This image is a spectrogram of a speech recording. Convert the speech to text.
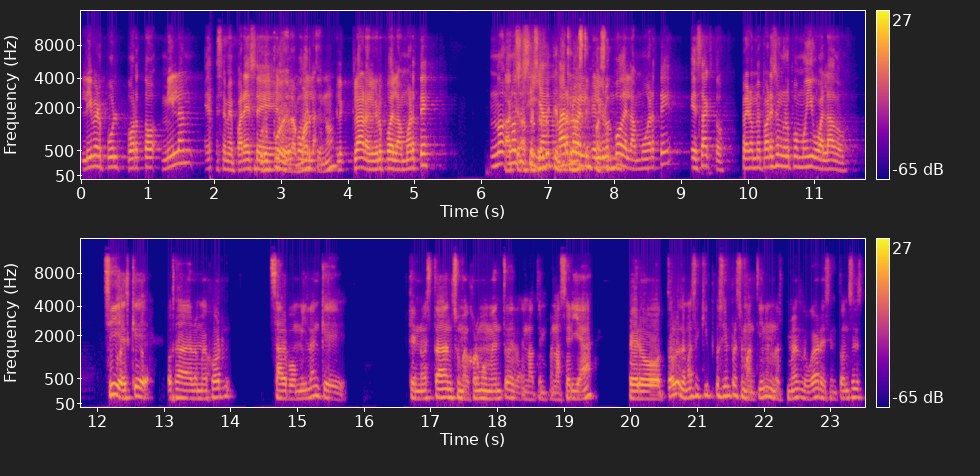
Liverpool, Porto, Milan. Ese me parece... El grupo de la muerte, ¿no? claro, el grupo de la muerte. No, no sé si llamarlo el, el grupo de la muerte, exacto, pero me parece un grupo muy igualado. Sí, es que, o sea, a lo mejor, salvo Milan, que, que no está en su mejor momento en la, en la Serie A, pero todos los demás equipos siempre se mantienen en los primeros lugares. Entonces,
